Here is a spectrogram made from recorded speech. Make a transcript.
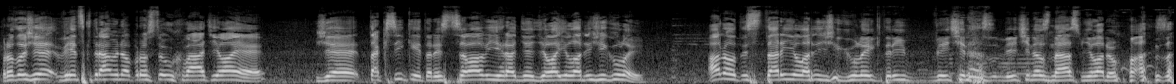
Protože věc, která mi naprosto uchvátila je, že taxíky tady zcela výhradně dělají Lady Žiguly. Ano, ty starý Lady Žiguly, který většina, většina z nás měla doma za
